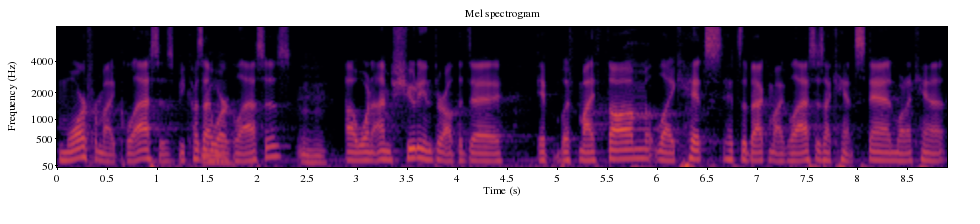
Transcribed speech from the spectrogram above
more for my glasses because I Mm-hmm. wear glasses uh, when I'm shooting throughout the day if if my thumb like hits hits the back of my glasses I can't stand when I can't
